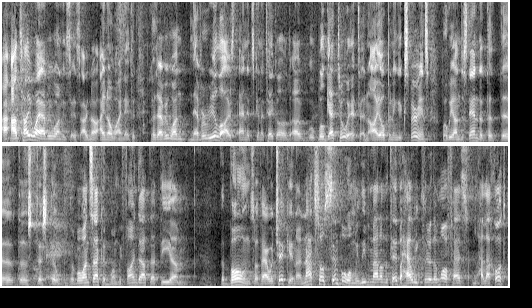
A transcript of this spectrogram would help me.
I, will tell you why everyone is, is, I know I know why Nathan because everyone never realized, and it's going to take a, a, we'll get to it an eye-opening experience where we understand that the the the, the, the, the one second when we find out that the um, the bones of our chicken are not so simple when we leave them out on the table. How we clear them off has halachot.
